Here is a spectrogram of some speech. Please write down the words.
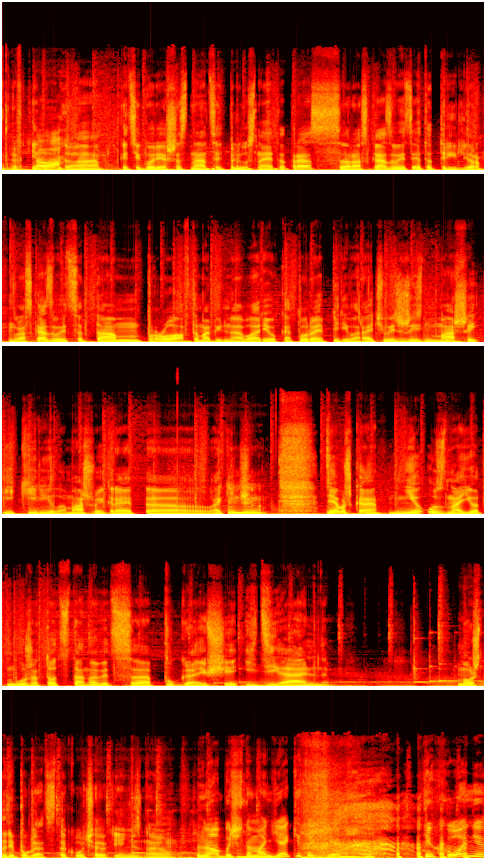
в кино. О! Да, категория 16+. На этот раз рассказывается, это триллер, рассказывается там про автомобильную аварию, которая переворачивает жизнь Маши и Кирилла. Машу играет э, Акиньшина. Девушка не узнает мужа, тот становится пугающе идеальным. Можно ли пугаться такого человека, я не знаю. Ну, обычно маньяки такие. Тихони.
